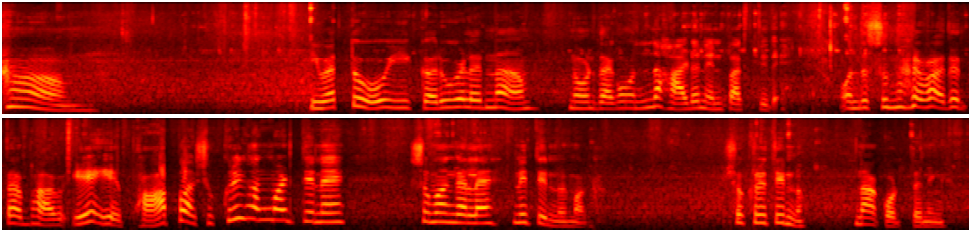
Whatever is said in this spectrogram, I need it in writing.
ಹಾಂ. ಇವತ್ತು ಈ ಕರುಗಳನ್ನು ನೋಡಿದಾಗ ಒಂದು ಹಾಡು ನೆನಪಾಗ್ತಿದೆ. ಒಂದು ಸುಂದರವಾದಂಥ ಭಾವ. ಏ ಏ, ಪಾಪ, ಶುಕ್ರಿಗೆ ಹಂಗೆ ಮಾಡ್ತೀನಿ? ಸುಮಂಗಲೆ, ನೀ ತಿನ್ನು ಮಗ. ಶುಕ್ರಿ, ತಿನ್ನು. ನಾ ಕೊಡ್ತೇನೆ ನಿಂಗೆ.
